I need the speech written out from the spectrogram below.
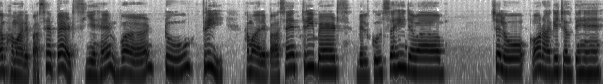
अब हमारे पास है बेड्स ये है वन, टू, थ्री। हमारे पास है थ्री बेड्स बिल्कुल सही जवाब। चलो और आगे चलते हैं।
